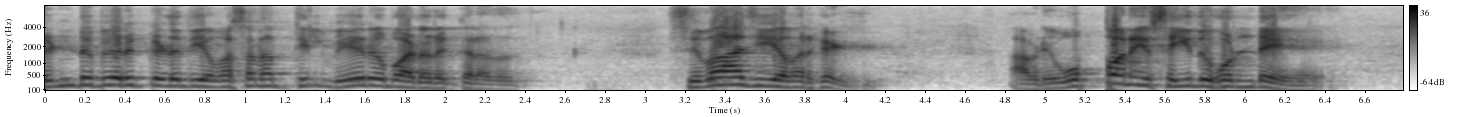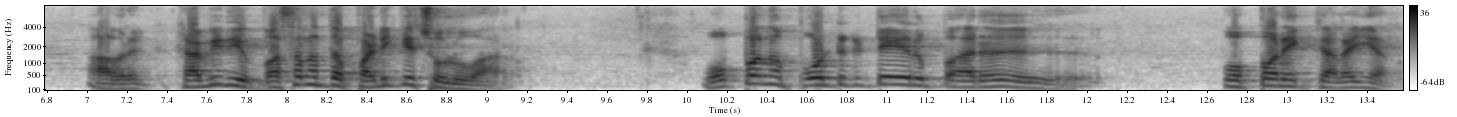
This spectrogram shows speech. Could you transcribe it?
ரெண்டு பேருக்கு எழுதிய வசனத்தில் வேறுபாடு இருக்கிறது. சிவாஜி அவர்கள் அப்படி ஒப்பனை செய்து கொண்டே அவருக்கு கவிதை வசனத்தை படிக்க சொல்லுவார். ஒப்பனை போட்டுக்கிட்டே இருப்பார் ஒப்பனை கலைஞர்.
